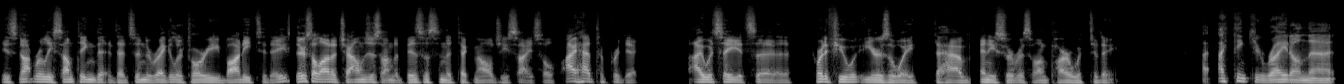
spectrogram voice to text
is not really something that, that's in the regulatory body today. There's a lot of challenges on the business and the technology side. So I had to predict, I would say it's a quite a few years away to have any service on par with today. I think you're right on that.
